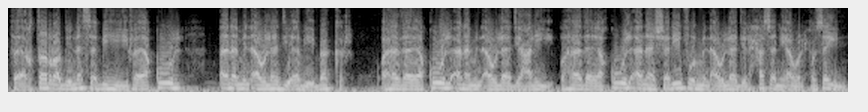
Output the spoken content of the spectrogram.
فيغتر بنسبه فيقول أنا من أولاد أبي بكر وهذا يقول أنا من أولاد علي وهذا يقول أنا شريف من أولاد الحسن أو الحسين.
